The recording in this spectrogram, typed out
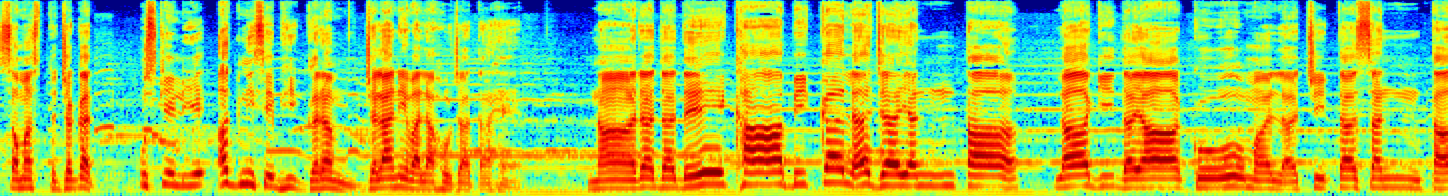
समस्त जगत उसके लिए अग्नि से भी गर्म जलाने वाला हो जाता है। नारद देखा बिकल जयंता, लागी दया कोमल चित संता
